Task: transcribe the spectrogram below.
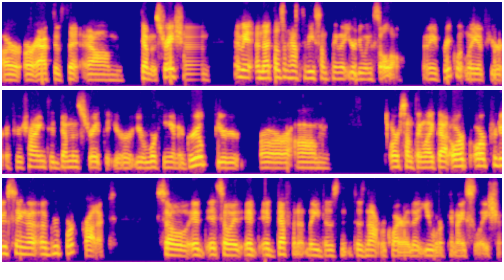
or, or active th- um, demonstration. I mean, and that doesn't have to be something that you're doing solo. I mean, frequently, if you're if you're trying to demonstrate that you're you're working in a group, you're or um, or something like that, or or producing a, a group work product. So it, it so it, it definitely does does not require that you work in isolation.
